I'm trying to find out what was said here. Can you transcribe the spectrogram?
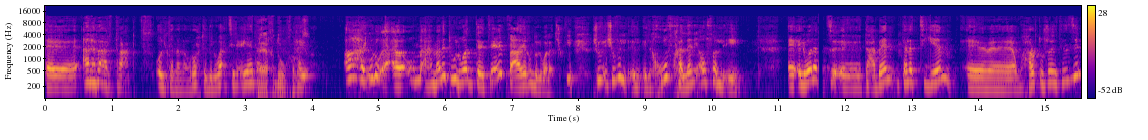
آه أنا بقى ارتعبت. قلت أنا لو رحت دلوقتي العيادة هياخدوه خلاص. هي... آه هيقولوا آه، أم اهملت والواد تعب فهياخدوا الولد. شوفي شوفي شوفي ال- ال- الخوف خلاني أوصل لإيه. آه الولد آه تعبان ثلاث أيام آه وحرارته مش راضيه تنزل.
